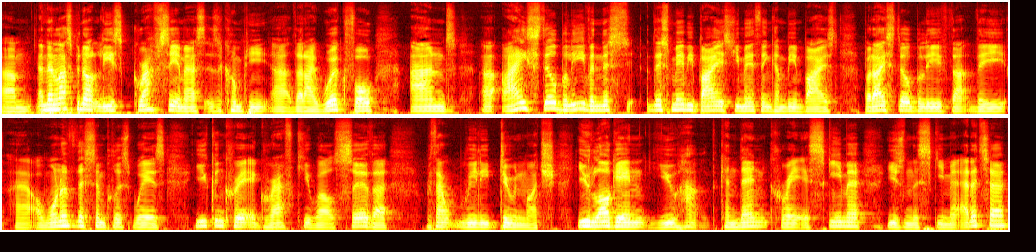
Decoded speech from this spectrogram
um, and then last but not least, Graph CMS is a company uh, that I work for, and uh, I still believe in this. This may be biased. You may think I'm being biased, but I still believe that they uh, are one of the simplest ways you can create a GraphQL server without really doing much. You log in, you can then create a schema using the schema editor.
